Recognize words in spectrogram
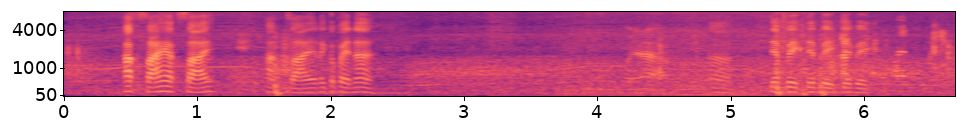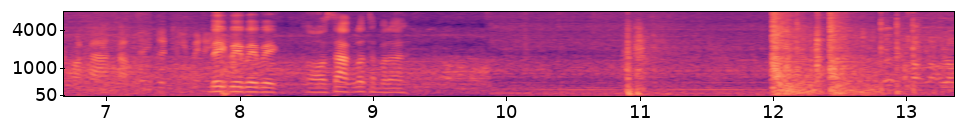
ๆหักซ้ายหักซ้ายหักซ้ายแล้วก็ไปหน้าไว้หน้าอ่าเตรียมเบรกเตรียมเบรกเตรียมเบรกมายิงมอต้าขับเลยเกิดที่ไปไหนเบรกเบรกเบรกเบรกอ๋อซากรถธรรมดาเอ้ยเราเราเรา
